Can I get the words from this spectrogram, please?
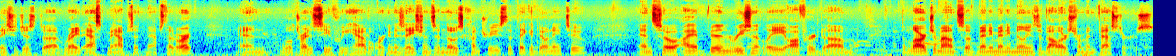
they should just uh, write Ask Maps at maps.org and we'll try to see if we have organizations in those countries that they could donate to. And so I have been recently offered um, large amounts of many, many millions of dollars from investors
